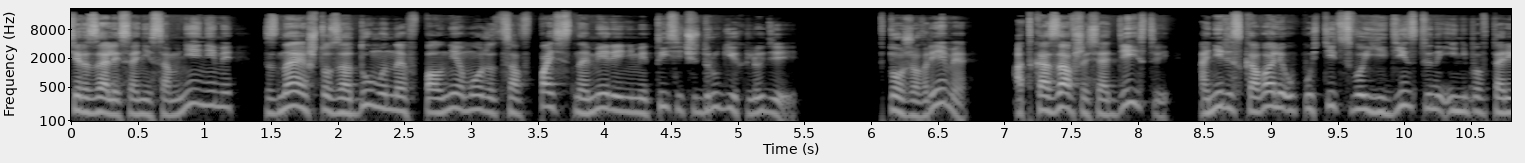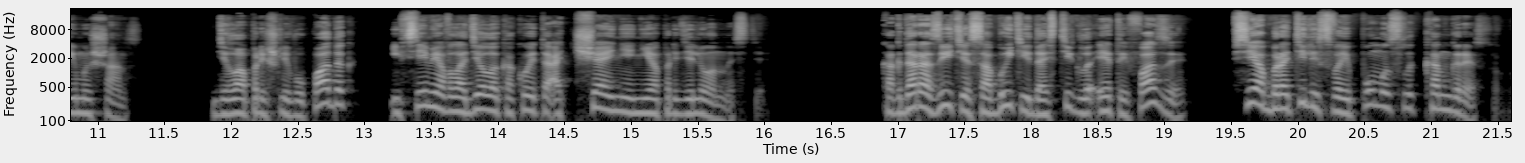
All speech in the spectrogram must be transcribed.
терзались они сомнениями, зная, что задуманное вполне может совпасть с намерениями тысяч других людей. В то же время, отказавшись от действий, они рисковали упустить свой единственный и неповторимый шанс. Дела пришли в упадок, и всеми овладело какое-то отчаяние неопределенности. Когда развитие событий достигло этой фазы, все обратили свои помыслы к Конгрессу.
